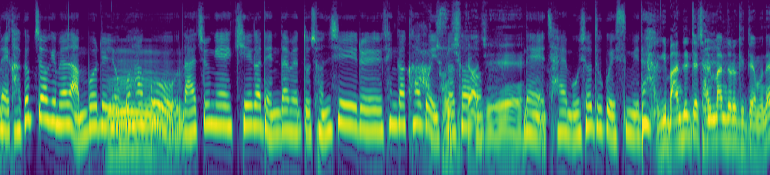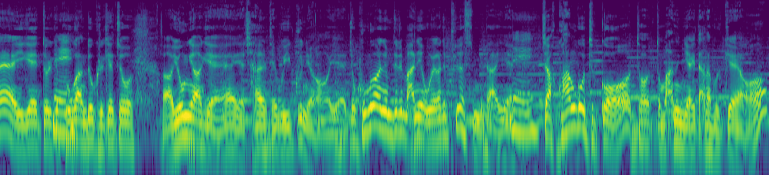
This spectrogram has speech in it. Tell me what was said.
네, 가급적이면 안 버리려고 음. 하고 나중에 기회가 된 다면 또 전시를 생각하고 아, 있어서. 네, 잘 모셔두고 있습니다. 이게 만들 때 잘 만들었기 때문에 이게 또 이렇게 네. 보관도 그렇게 좀 어, 용이하게 예, 잘 되고 있군요. 예, 좀 궁금한 점들이 많이 오해가 좀 풀렸습니다. 예. 네. 자, 광고 듣고 더 또 많은 이야기 나눠볼게요.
